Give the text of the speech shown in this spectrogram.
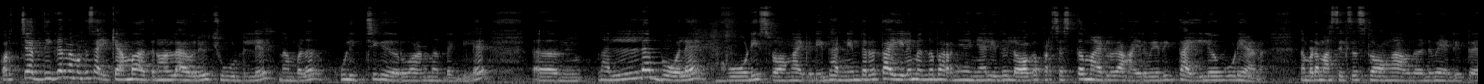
കുറച്ചധികം നമുക്ക് സഹിക്കാൻ പാകത്തിനുള്ള ഒരു ചൂടിൽ നമ്മൾ കുളിച്ച് കയറുവാണെന്നുണ്ടെങ്കിൽ നല്ല പോലെ ബോഡി സ്ട്രോങ് ആയി കിട്ടി ഈ ധന്യന്തര തൈലം എന്ന് പറഞ്ഞു കഴിഞ്ഞാൽ ഇത് ലോക പ്രശസ്തമായിട്ടുള്ള ഒരു ആയുർവേദിക് തൈലവും കൂടിയാണ്. നമ്മുടെ മസിൽസ് സ്ട്രോങ് ആവുന്നതിന് വേണ്ടിയിട്ട്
